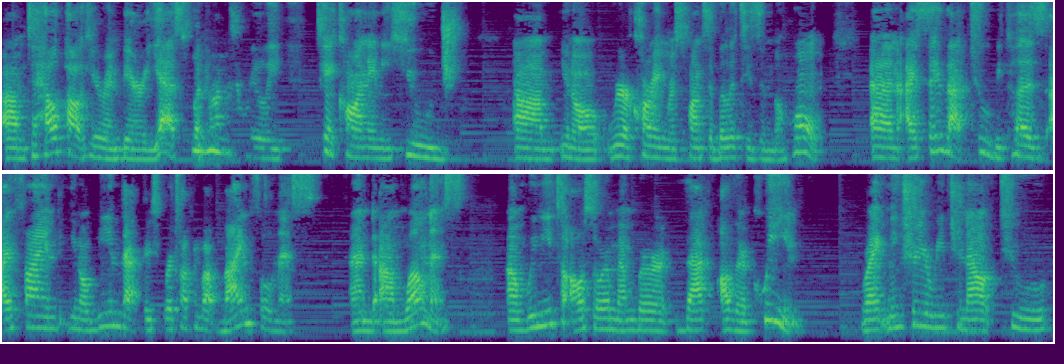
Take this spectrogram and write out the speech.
Um, to help out here and there, yes, but mm-hmm. not to really take on any huge, um, you know, recurring responsibilities in the home. And I say that too because I find, you know, being that we're talking about mindfulness and um, wellness, um, we need to also remember that other queen, right? Make sure you're reaching out to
